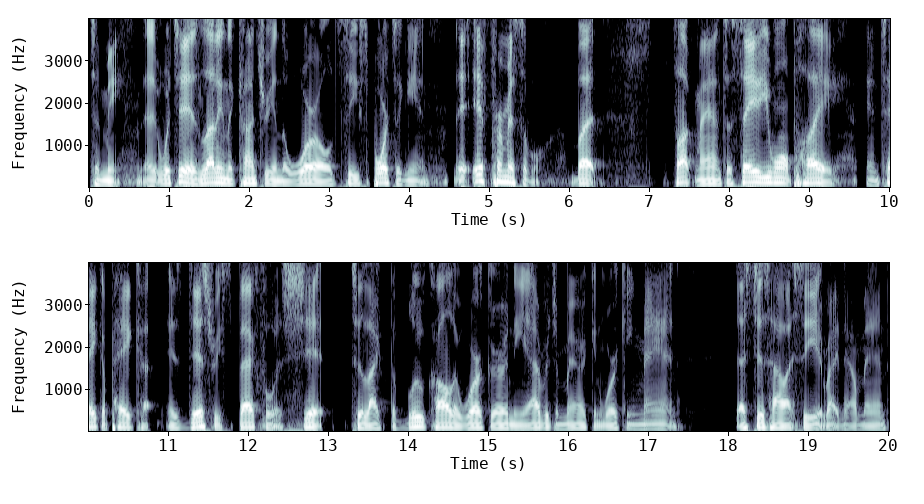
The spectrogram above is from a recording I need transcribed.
to me, eh, which is letting the country and the world see sports again, if permissible. But fuck, man, to say you won't play and take a pay cut is disrespectful as shit to like the blue collar worker and the average American working man. That's just how I see it right now, man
